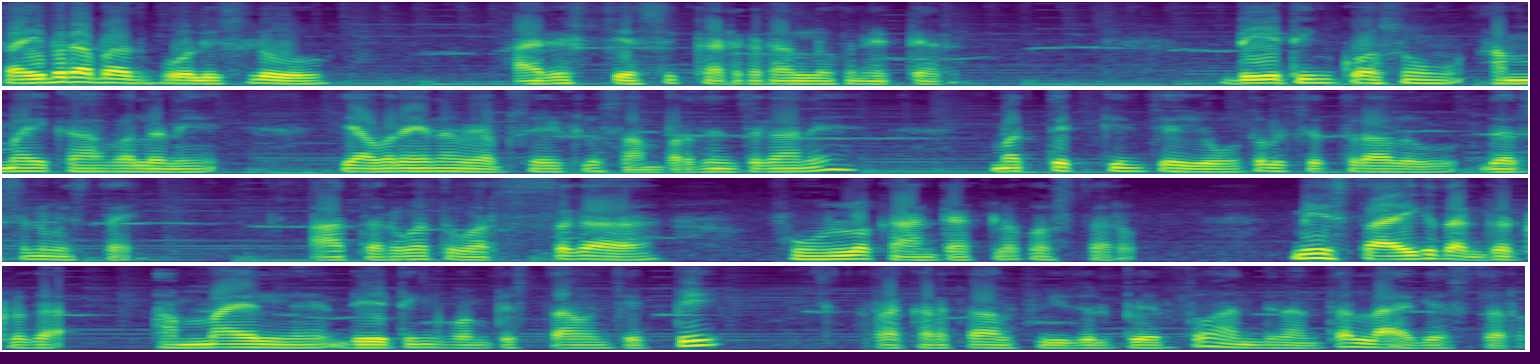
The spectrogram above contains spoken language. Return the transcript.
సైబరాబాద్ పోలీసులు అరెస్ట్ చేసి కటకటాల్లోకి నెట్టారు. డేటింగ్ కోసం అమ్మాయి కావాలని ఎవరైనా వెబ్సైట్లు సంప్రదించగానే మత్తెక్కించే యువతుల చిత్రాలు దర్శనమిస్తాయి. ఆ తర్వాత వరుసగా ఫోన్లో కాంటాక్ట్లోకి వస్తారు. మీ స్థాయికి తగ్గట్లుగా అమ్మాయిల్ని డేటింగ్ పంపిస్తామని చెప్పి రకరకాల ఫీజుల పేరుతో అందినంతా లాగేస్తారు.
